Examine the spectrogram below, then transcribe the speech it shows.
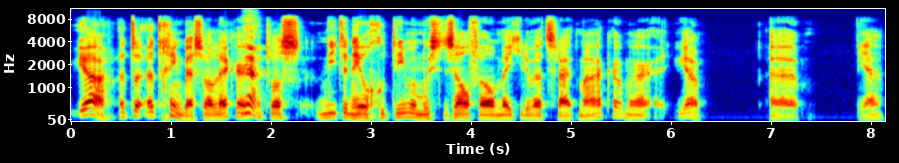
ja, het, het ging best wel lekker. Ja. Het was niet een heel goed team. We moesten zelf wel een beetje de wedstrijd maken. Maar eh, ja, eh, ja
